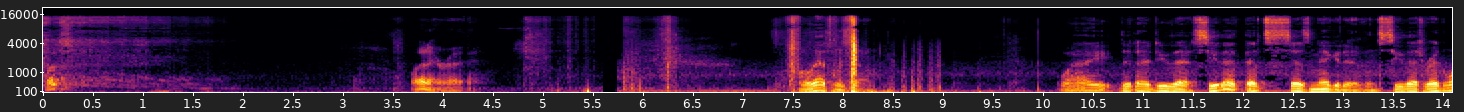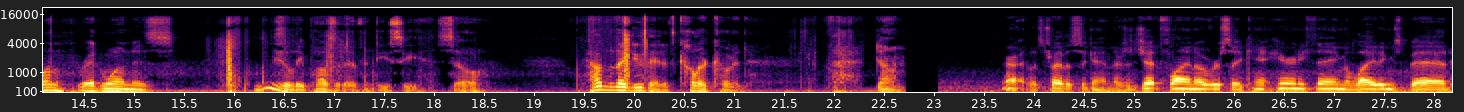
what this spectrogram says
What? Well, that ain't right. Well, that was dumb. Why did I do that? See that? That says negative, and see that red one? Red one is usually positive in DC, so how did I do that? It's color-coded. Dumb. Alright, let's try this again. There's a jet flying over, so you can't hear anything. The lighting's bad.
